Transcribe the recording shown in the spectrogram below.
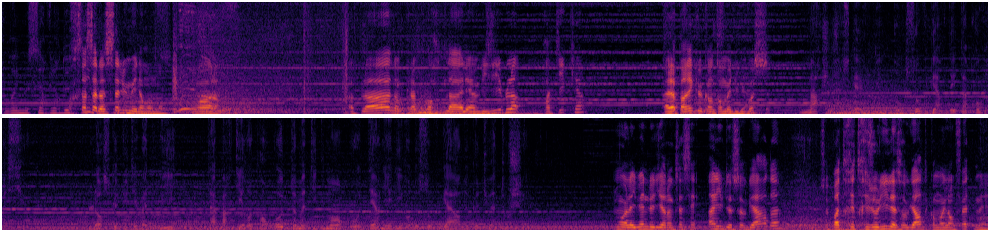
pourrait me servir de Alors ça, ça doit s'allumer normalement. Voilà. Hop là, donc la porte là, elle est invisible. Pratique. Elle apparaît que quand on met du boss. Marche jusqu'à lui pour sauvegarder ta progression. Lorsque tu t'évanouis, ta partie reprend automatiquement au dernier livre de sauvegarde que tu as touché. Voilà, il vient de le dire, donc ça c'est un livre de sauvegarde. C'est pas très très joli la sauvegarde, comment ils l'ont faite, mais...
